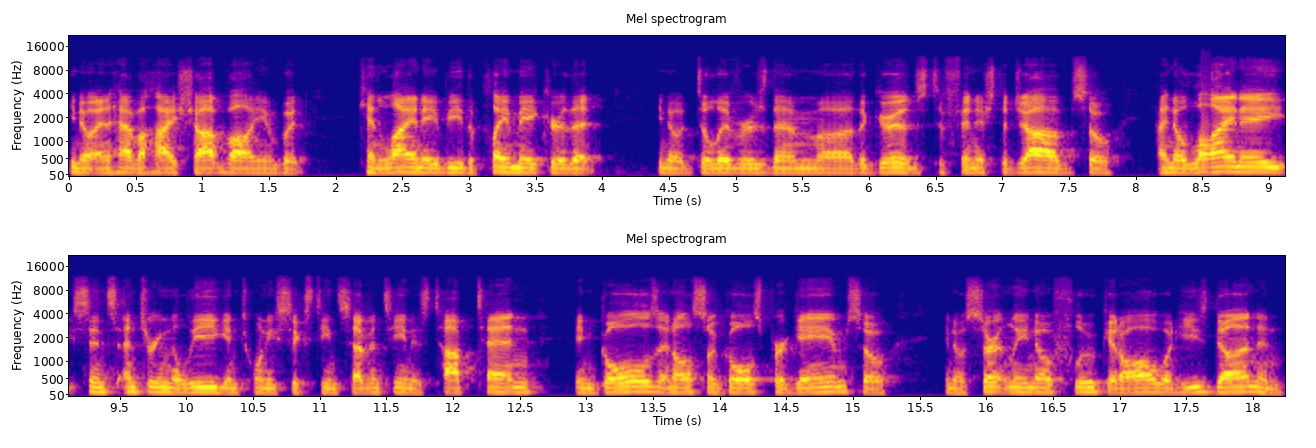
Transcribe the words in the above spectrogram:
you know, and have a high shot volume. But can Laine be the playmaker that you know delivers them uh, the goods to finish the job? So I know Laine, since entering the league in 2016-17, is top 10 in goals and also goals per game. So you know, certainly no fluke at all what he's done. And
